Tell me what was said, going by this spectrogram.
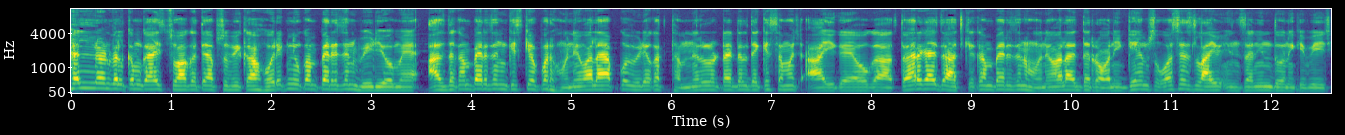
हेलो एंड वेलकम गाइस, स्वागत है आप सभी का और एक न्यू कंपैरिजन वीडियो में। आज द कंपैरिजन किसके ऊपर होने वाला है आपको वीडियो का थंबनेल और टाइटल देख के समझ आ ही गया होगा। तो यार गाइस, आज के कंपैरिजन होने वाला है the Ronnie games versus live Insaan इन दोनों के बीच।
